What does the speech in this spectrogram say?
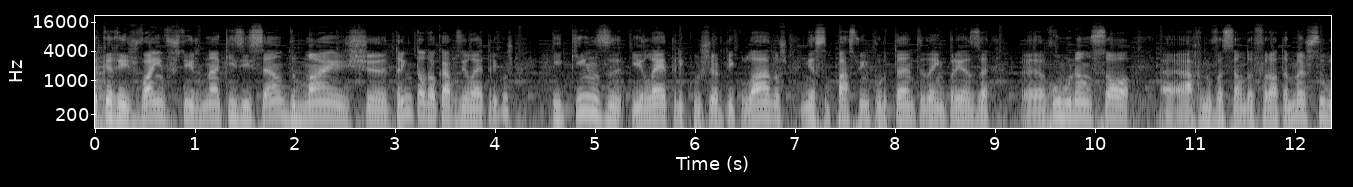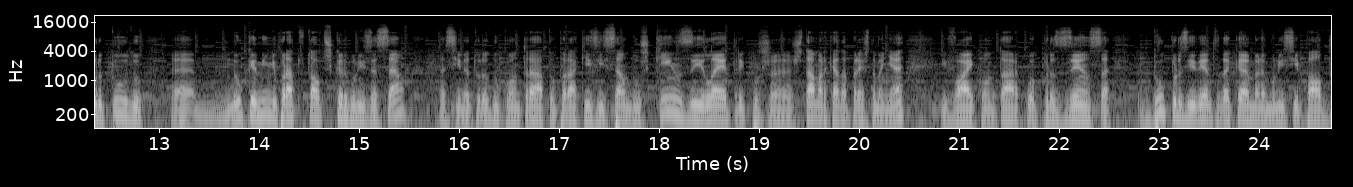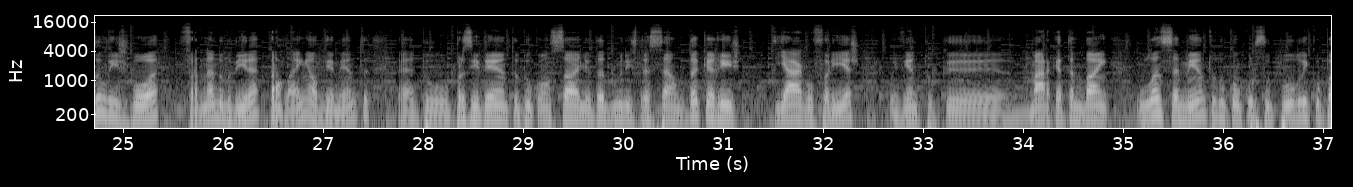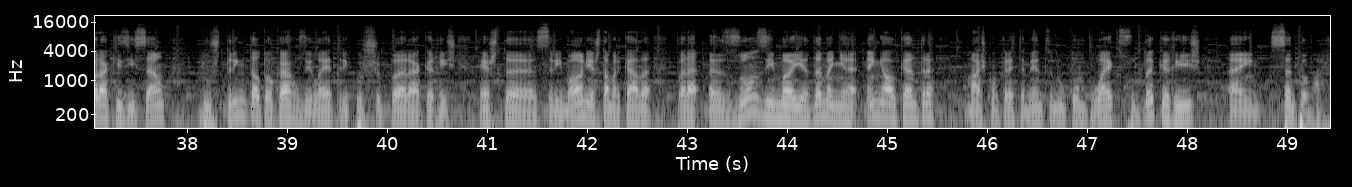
A Carris vai investir na aquisição de mais 30 eh, autocarros elétricos e 15 elétricos articulados, nesse passo importante da empresa eh, rumo não só eh, à renovação da frota, mas sobretudo no caminho para a total descarbonização. A assinatura do contrato para a aquisição dos 15 elétricos está marcada para esta manhã e vai contar com a presença do Presidente da Câmara Municipal de Lisboa, Fernando Medina, para além, obviamente, eh, do Presidente do Conselho de Administração da Carris, Tiago Farias, o evento que marca também o lançamento do concurso público para a aquisição dos 30 autocarros elétricos para a Carris. Esta cerimónia está marcada para as 11h30 da manhã em Alcântara, mais concretamente no complexo da Carris, em Santo Amaro.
